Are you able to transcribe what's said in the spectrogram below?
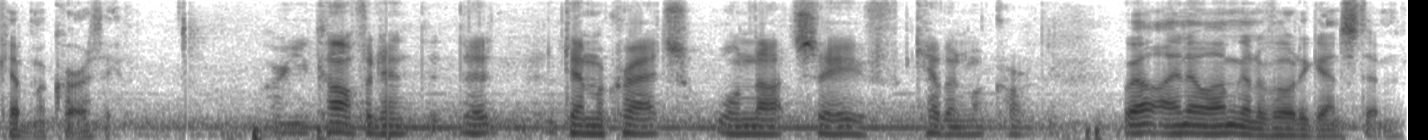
Kevin McCarthy. Are you confident that Democrats will not save Kevin McCarthy? Well, I know I'm going to vote against him.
